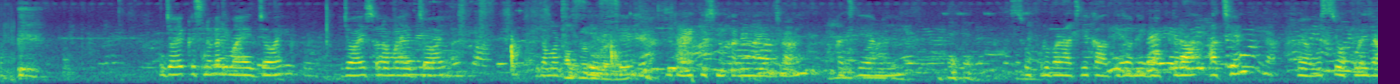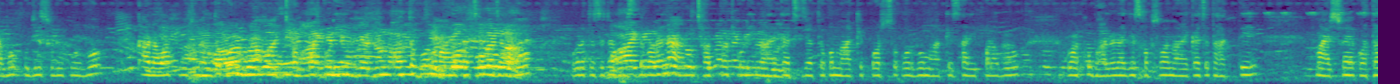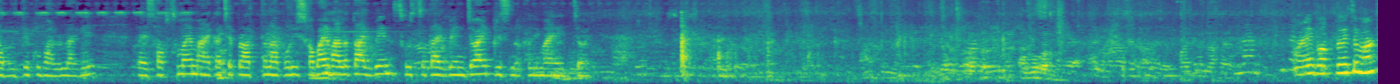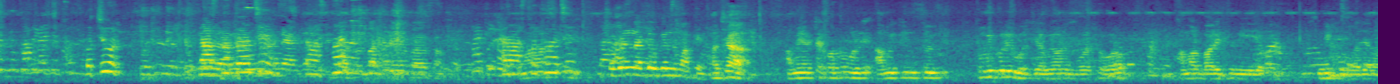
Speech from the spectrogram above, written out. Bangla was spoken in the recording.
জয় কৃষ্ণকালী মায়ের জয় জয় সোনা মায়ের জয়। আমার পিসি এসছে। জয় কৃষ্ণ কালী মায়ের জয়। আজকে আমি শুক্রবার আজকে কাল থেকে অনেক ভক্তরা আছেন। আমি অবশ্যই ওপরে যাব পুজো শুরু করব। কারণ আমার পুজো যতক্ষণ ছটফট করি ততক্ষণ মায়ের কাছে আমি যাব ওরা তো সেটা বুঝতে পারে না। আমি ছটফট করি মায়ের কাছে যতক্ষণ মাকে স্পর্শ করব মাকে শাড়ি পরাবো। আমার খুব ভালো লাগে সবসময় মায়ের কাছে থাকতে। মায়ের সঙ্গে কথা বলতে খুব ভালো লাগে। তাই সবসময় মায়ের কাছে প্রার্থনা করি। সবাই ভালো থাকবেন সুস্থ থাকবেন। জয় কৃষ্ণকালী মায়ের জয়। অনেক ভক্ত হয়েছে মা? প্রচুর। রাস্তা তো আছে। রাস্তা? রাস্তা তো আছে। আচ্ছা আমি একটা কথা বলি। আমি কিন্তু তুমি করেই বলছি আমি অনেক বয়স বড় আমার বাড়িতে নিয়ে যাব নিপুর বাজার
